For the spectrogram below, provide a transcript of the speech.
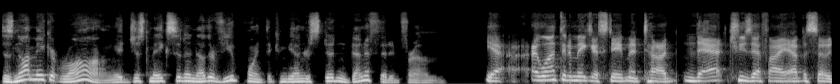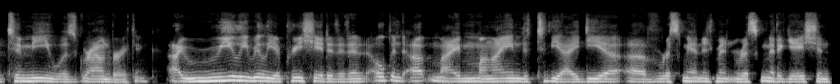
does not make it wrong. It just makes it another viewpoint that can be understood and benefited from. Yeah, I wanted to make a statement, Todd. That Choose FI episode to me was groundbreaking. I really, really appreciated it. And it opened up my mind to the idea of risk management and risk mitigation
